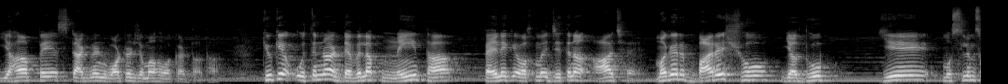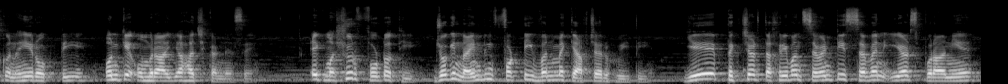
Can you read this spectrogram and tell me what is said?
यहाँ पे स्टैगनेंट वाटर जमा हुआ करता था। क्योंकि उतना डेवलप नहीं था पहले के वक्त में जितना आज है। मगर बारिश हो या धूप, ये मुस्लिम्स को नहीं रोकती उनके उम्र या हज करने से। एक मशहूर फ़ोटो थी जो कि 1941 में कैप्चर हुई थी। ये पिक्चर तकरीबन 77 ईयर्स पुरानी है।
